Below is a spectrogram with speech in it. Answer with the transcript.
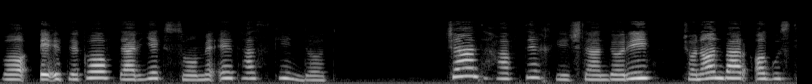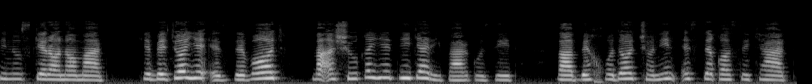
با اعتکاف در یک صومعه تسکین داد. چند هفته خیشتنداری چنان بر آگوستینوس گران آمد که به جای ازدواج معشوقه دیگری برگزید و به خدا چنین استقاسه کرد.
